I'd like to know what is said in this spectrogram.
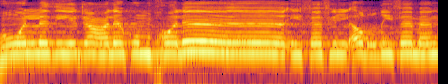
هو الذي جعلكم خلائف في الأرض فمن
